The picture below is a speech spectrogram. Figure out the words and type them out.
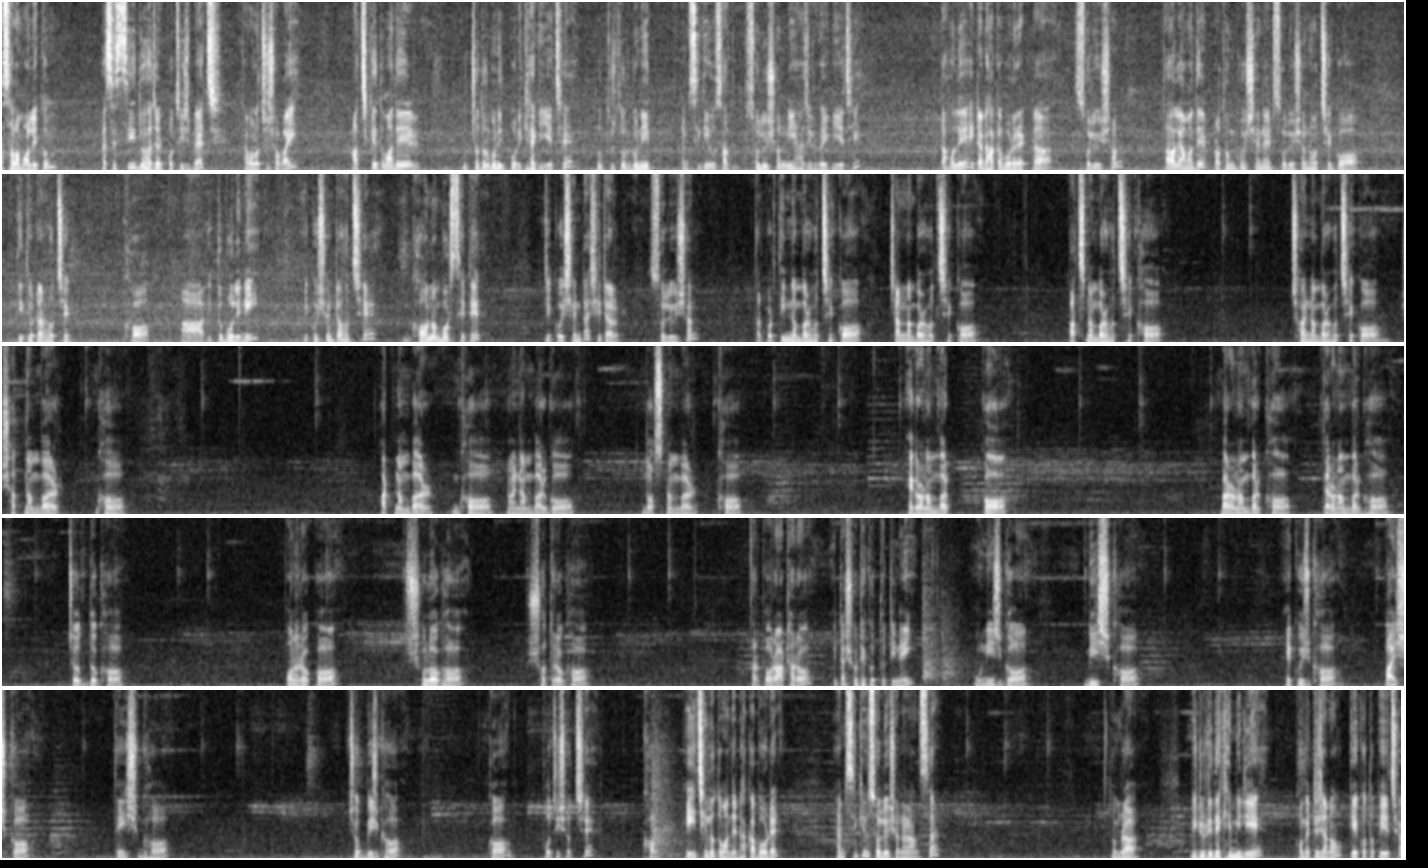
আসসালামু আলাইকুম। এসএসসি দু হাজার পঁচিশ ব্যাচ, কেমন আছো সবাই? আজকে তোমাদের উচ্চতর গণিত পরীক্ষা গিয়েছে, তো উচ্চতর গণিত এমসিকিউ সলিউশন নিয়ে হাজির হয়ে গিয়েছি। তাহলে এটা ঢাকা বোর্ডের একটা সলিউশন। তাহলে আমাদের প্রথম কোশ্চেনের সলিউশন হচ্ছে গ, দ্বিতীয়টার হচ্ছে খ। একটু বলে নিই, এই কোশ্চেনটা হচ্ছে ঘ নম্বর সেটের যে কোয়েশ্চেনটা, সেটার সলিউশন। তারপর তিন নম্বর হচ্ছে ক, চার নাম্বার হচ্ছে ক পাঁচ নাম্বার হচ্ছে খ, ছয় নাম্বার হচ্ছে ক, সাত নাম্বার ঘ, আট নাম্বার ঘ, নয় নাম্বার গ, দশ নাম্বার খ, এগারো নাম্বার ক, বারো নাম্বার খ, তেরো নাম্বার ঘ, চোদ্দ ঘ, পনেরো ক, ষোলো ঘ, সতেরো ঘ তারপর আঠারো, এটা সঠিক উত্তরটি নেই। উনিশ গ, বিশ খ, একুশ ঘ, বাইশ গ তেইশ ঘ, চব্বিশ ঘ গ পঁচিশ হচ্ছে খ। এই ছিল তোমাদের ঢাকা বোর্ডের এমসিকিউ সলিউশনের আনসার। তোমরা ভিডিওটি দেখে মিলিয়ে কমেন্টে জানাও কে কত পেয়েছ।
